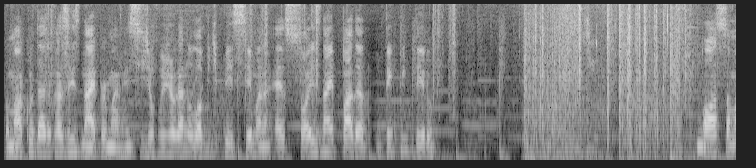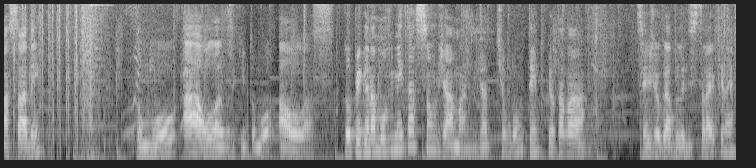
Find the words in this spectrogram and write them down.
Tomar cuidado com as sniper, mano. Esse dia eu fui jogar no lobby de PC, mano. É só snipada o tempo inteiro. Nossa, amassado, hein? Tomou aulas aqui. Tomou aulas. Tô pegando a movimentação já, mano. Já tinha um bom tempo que eu tava sem jogar Blood Strike, né?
